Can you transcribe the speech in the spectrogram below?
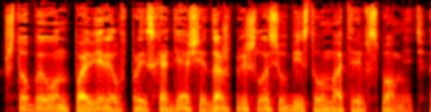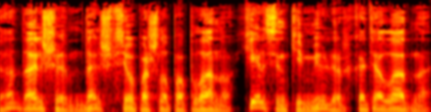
Чтобы он поверил в происходящее, даже пришлось убийство матери вспомнить. А дальше, дальше все пошло по плану. Хельсинки, Мюллер, хотя ладно.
